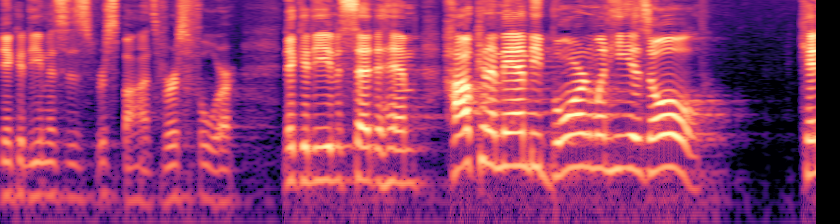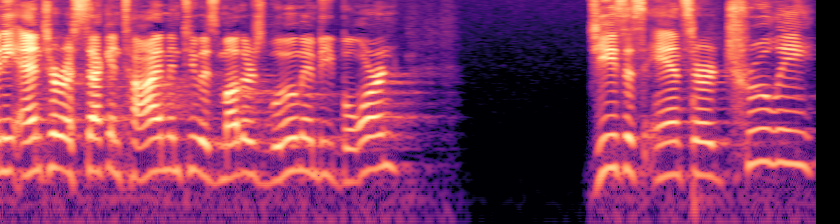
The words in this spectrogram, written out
Nicodemus' response, verse 4. Nicodemus said to him, How can a man be born when he is old? Can he enter a second time into his mother's womb and be born? Jesus answered, Truly,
